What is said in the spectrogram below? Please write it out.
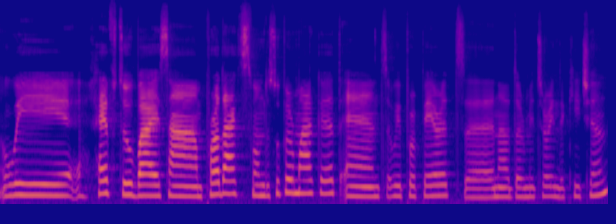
we have to buy some products from the supermarket and we prepared uh, another dormitory in the kitchen.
